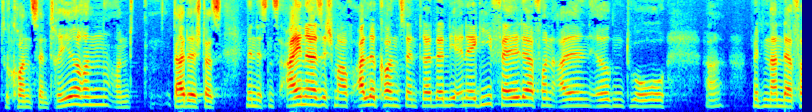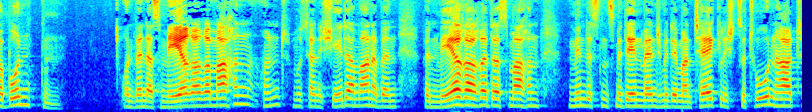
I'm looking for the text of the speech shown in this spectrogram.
zu konzentrieren und dadurch, dass mindestens einer sich mal auf alle konzentriert, werden die Energiefelder von allen irgendwo ja, miteinander verbunden. Und wenn das mehrere machen, und muss ja nicht jeder machen, aber wenn, wenn mehrere das machen, mindestens mit den Menschen, mit denen man täglich zu tun hat,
